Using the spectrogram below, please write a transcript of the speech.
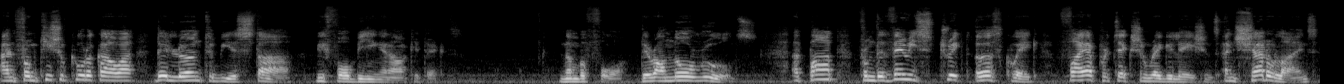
And from Kisho Kurokawa, they learn to be a star before being an architect. Number four, there are no rules. Apart from the very strict earthquake, fire protection regulations and shadow lines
